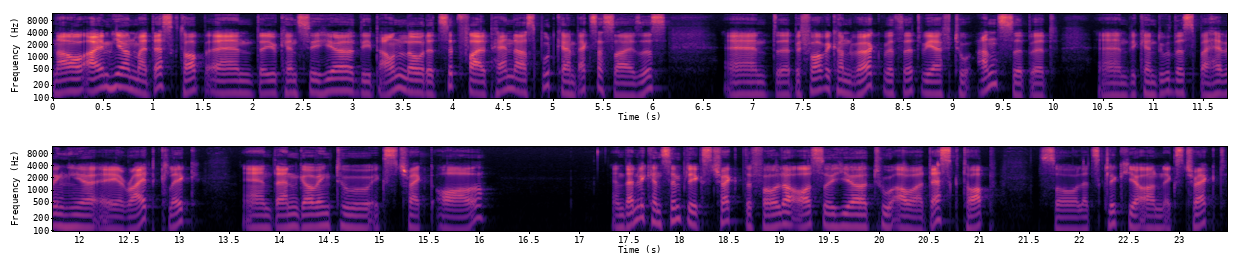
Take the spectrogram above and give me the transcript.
Now I'm here on my desktop and you can see here the downloaded zip file pandas bootcamp exercises. And uh, before we can work with it, we have to unzip it. And we can do this by having here a right click and then going to extract all. And then we can simply extract the folder also here to our desktop. So let's click here on extract.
